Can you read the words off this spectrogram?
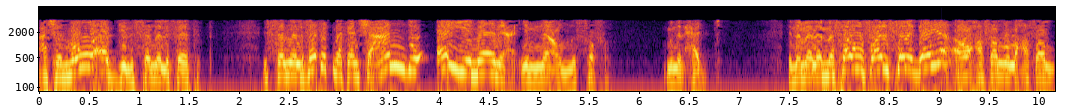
عشان هو أجل السنة اللي فاتت. السنة اللي فاتت ما كانش عنده أي مانع يمنعه من السفر من الحج. إنما لما سوف قال السنة الجاية أهو حصل له اللي حصل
